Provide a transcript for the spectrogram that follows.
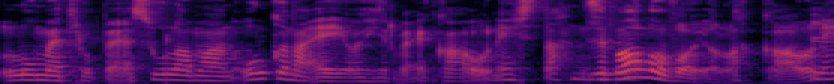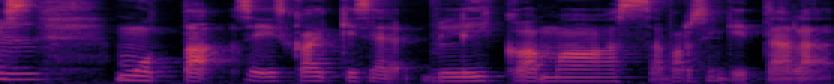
lumet rupeaa sulamaan. Ulkona ei ole hirveän kaunista. Se valo voi olla kaunis, mm. mutta siis kaikki se lika maassa, varsinkin täällä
